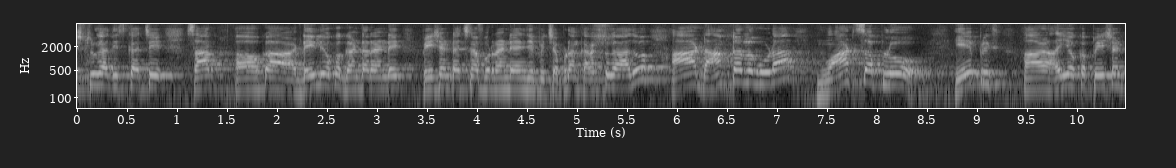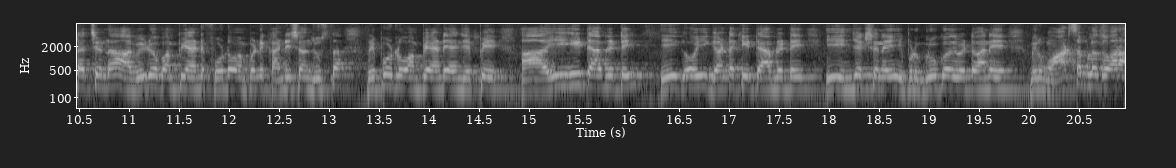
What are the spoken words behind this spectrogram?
గెస్టులుగా తీసుకొచ్చి సార్ ఒక డైలీ ఒక గంట రండి పేషెంట్ వచ్చినప్పుడు రండి అని చెప్పి చెప్పడం కరెక్ట్ కాదు. ఆ డాక్టర్లు కూడా వాట్సాప్లో ఏ ప్రి ఈ యొక్క పేషెంట్ వచ్చిండా ఆ వీడియో పంపించండి ఫోటో పంపండి కండిషన్ చూస్తా రిపోర్ట్లు పంపించండి అని చెప్పి ఈ ఈ ట్యాబ్లెట్ ఈ ఈ గంటకి ఈ ట్యాబ్లెట్ ఈ ఇంజెక్షన్ ఇప్పుడు గ్లూకోజ్ పెట్టమని మీరు వాట్సాప్ల ద్వారా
